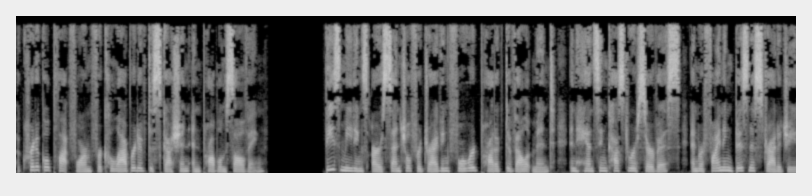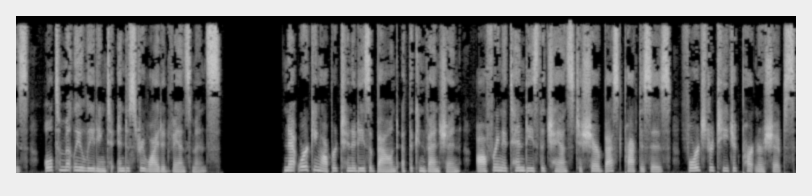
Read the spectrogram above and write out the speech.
a critical platform for collaborative discussion and problem solving. These meetings are essential for driving forward product development, enhancing customer service, and refining business strategies, ultimately leading to industry wide advancements. Networking opportunities abound at the convention, offering attendees the chance to share best practices, forge strategic partnerships,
